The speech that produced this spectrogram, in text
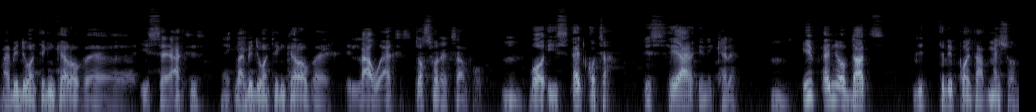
might be the one taking care of uh, his uh, axis, okay. might be the one taking care of uh, Ilawe access, just for example. Mm. But his headquarters is here in Ikere. Mm. If any of that three points I've mentioned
